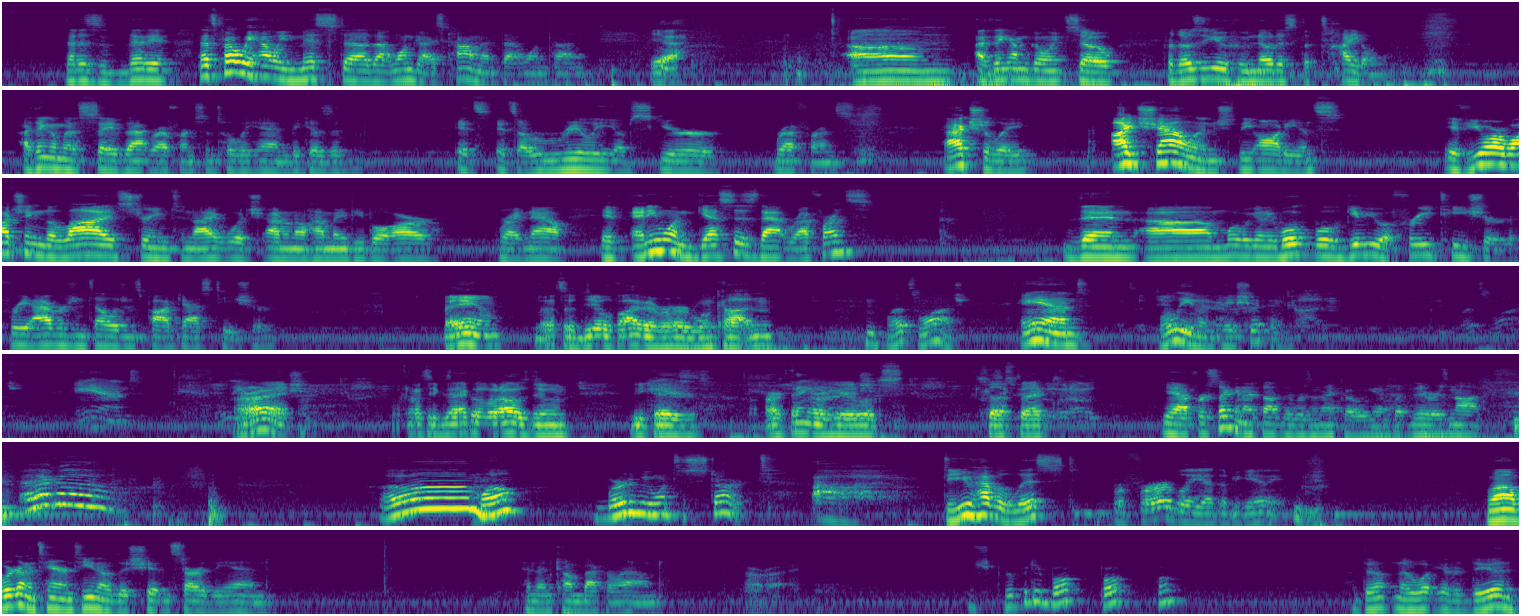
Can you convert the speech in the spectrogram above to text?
That is very. That's probably how we missed uh, that one guy's comment that one time. Yeah. Um, I think I'm going. So, for those of you who noticed the title, I think I'm going to save that reference until the end because it, it's it's a really obscure reference. Actually, I challenge the audience. If you are watching the live stream tonight, which I don't know how many people are right now, if anyone guesses that reference, then um, what are we gonna? We'll we'll give you a free T-shirt, a free Average Intelligence podcast T-shirt. Bam. That's a deal if I've ever heard one, Cotton. Let's watch. And we'll even pay shipping. Let's watch. And All right. That's exactly what I was doing because our thing over here looks suspect. Yeah, for a second I thought there was an echo again, but there is not. Echo. Um, well, where do we want to start? Do you have a list? Preferably at the beginning. Well, we're gonna Tarantino this shit and start at the end, and then come back around. All right. Scrippity bop bop bop. I don't know what you're doing.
